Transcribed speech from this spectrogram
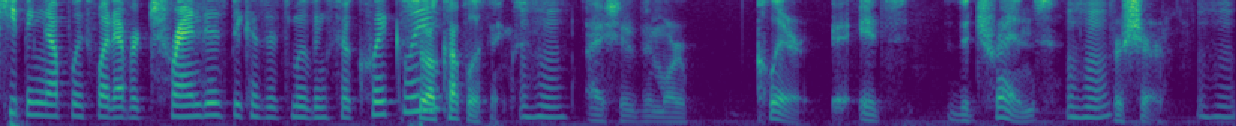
keeping up with whatever trend is because it's moving so quickly. So a couple of things. Mm-hmm. I should have been more clear. It's the trends mm-hmm. for sure. Mm-hmm.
